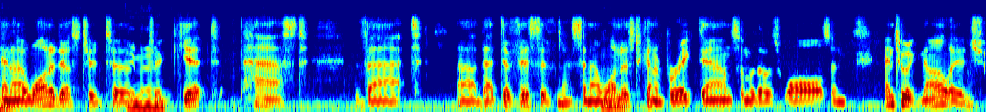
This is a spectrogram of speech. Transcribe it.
And I wanted us to, to, Amen. to get past that. Uh, that divisiveness, and I want us to kind of break down some of those walls and and to acknowledge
